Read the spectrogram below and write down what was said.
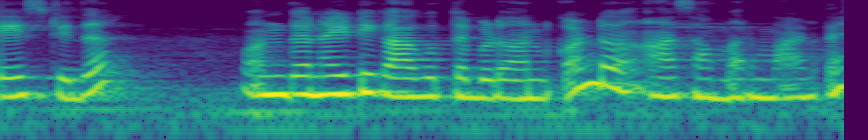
ಟೇಸ್ಟ್ ಇದೆ. ಒಂದು ನೈಟಿಗೆ ಆಗುತ್ತೆ ಬಿಡು ಅಂದ್ಕೊಂಡು ಆ ಸಾಂಬಾರು ಮಾಡಿದೆ.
